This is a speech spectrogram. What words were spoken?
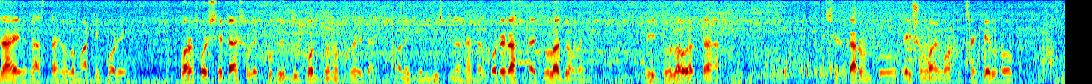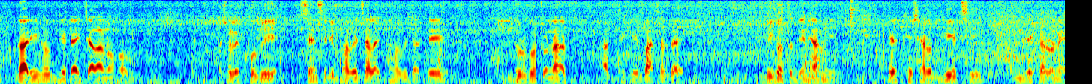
যায়, রাস্তায় হলো মাটি পড়ে। পরার পর সেটা আসলে খুবই বিপজ্জনক হয়ে যায়। অনেক দিন বৃষ্টি না থাকার পরে রাস্তায় ধুলা জমে। এই ধুলাও একটা কিসের কারণ? তো এই সময় মোটরসাইকেল হোক গাড়ি হোক, যেটাই চালানো হোক, আসলে খুবই সেন্সিটিভভাবে চালাতে হবে যাতে দুর্ঘটনার হাত থেকে বাঁচা যায়। বিগত দিনে আমি এর খেসারত দিয়েছি, যে কারণে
